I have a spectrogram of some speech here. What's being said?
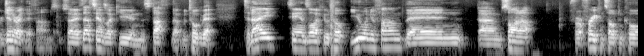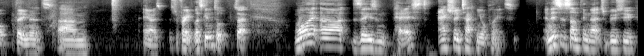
regenerate their farms. So if that sounds like you and the stuff that we talk about today sounds like it would help you on your farm, then um, sign up for a free consulting call, 30 minutes. Um, anyways, it's for free. Let's get into it. So, why are disease and pests actually attacking your plants? And this is something that Chaboussou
